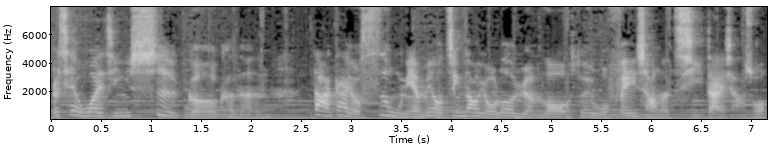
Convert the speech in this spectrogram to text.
而且我已经事隔可能大概有四五年没有进到游乐园喽，所以我非常的期待，想说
